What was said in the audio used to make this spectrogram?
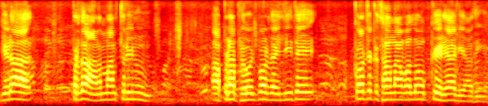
ਜਿਹੜਾ ਪ੍ਰਧਾਨ ਮੰਤਰੀ ਨੂੰ ਆਪਣਾ ਫਿਰੋਜ਼ਪੁਰ ਰੈਲੀ ਤੇ ਕੁਝ ਕਿਸਾਨਾਂ ਵੱਲੋਂ ਘੇਰਿਆ ਗਿਆ ਸੀਗਾ।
